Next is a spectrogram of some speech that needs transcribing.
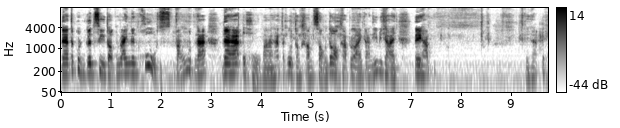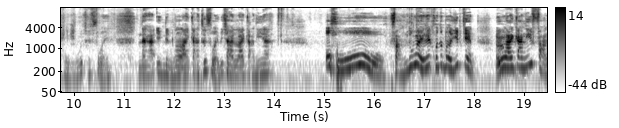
นะตะกุดเงินสี่ดอกกำไรเงินคู่ฝังหมุดนะนะฮะโอ้โหมาฮะตะกุดทองคำสองดอกครับ รายการนี้พี่ชายนี่ครับนี่ฮะโอ้โหสวยๆนะฮะอีกหนึ่งรายการสวยๆพี่ชายรายการนี้ฮะ โอ้โห ฝังด้วยเลขคนเบอร์ยี่สิบเจ็ดรายการนี้ฝัง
